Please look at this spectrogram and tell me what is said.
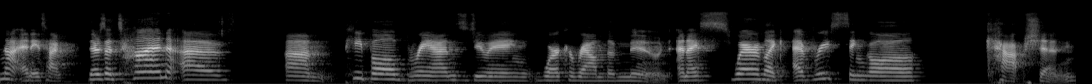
not anytime. There's a ton of um, people, brands doing work around the moon. And I swear, like every single caption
